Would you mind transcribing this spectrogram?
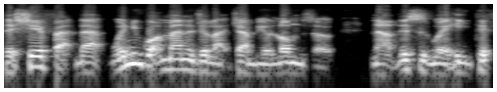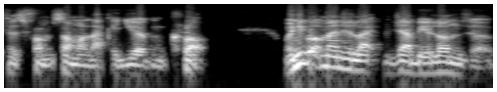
the sheer fact that when you've got a manager like Xabi Alonso, now this is where he differs from someone like a Jurgen Klopp. When you've got a manager like Xabi Alonso,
